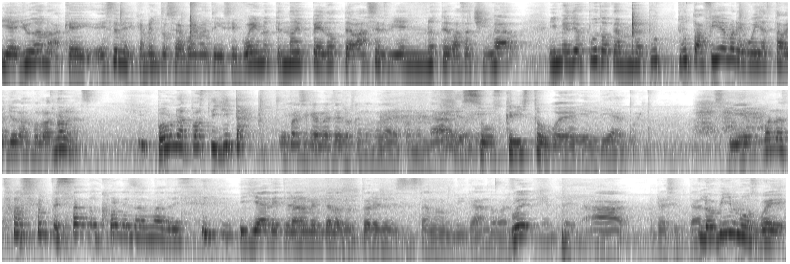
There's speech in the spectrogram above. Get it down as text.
y ayudan a que ese medicamento sea bueno y te dice, güey, no, te, no hay pedo, te va a hacer bien, no te vas a chingar. Y me dio puta, me pu- puta fiebre, güey, ya estaba yo dando las nalgas. Pon una pastillita. Y básicamente es lo que nos van a recomendar. Jesús Cristo, Hoy güey. en día, güey. Y bueno, estamos empezando con esa madre. Y ya literalmente los doctores les están obligando básicamente a recetar. Lo vimos, güey.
